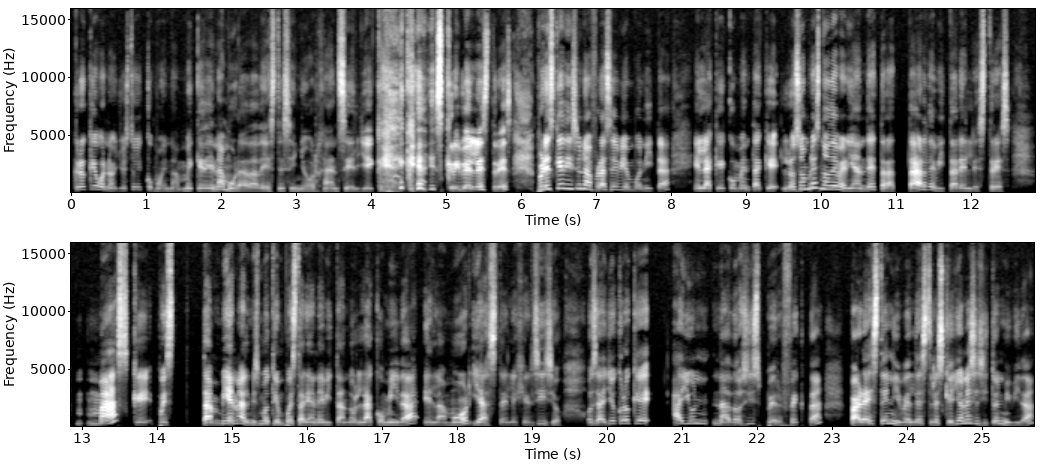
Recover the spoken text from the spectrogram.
Creo que, bueno, yo estoy como en, me quedé enamorada de este señor Hans Selye que, que describe el estrés, pero es que dice una frase bien bonita en la que comenta que los hombres no deberían de tratar de evitar el estrés, más que pues también al mismo tiempo estarían evitando la comida, el amor y hasta el ejercicio. O sea, yo creo que hay una dosis perfecta para este nivel de estrés que yo necesito en mi vida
